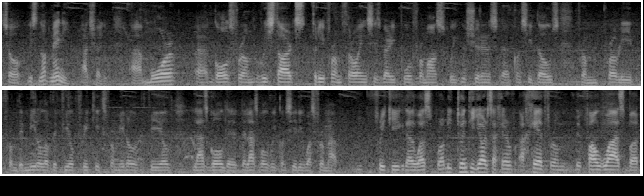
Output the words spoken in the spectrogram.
So it's not many actually. Uh, more uh, goals from restarts, three from throw-ins is very poor from us. We, we shouldn't uh, concede those from probably from the middle of the field, free kicks from middle of the field. Last goal, the, the last goal we conceded was from a free kick that was probably 20 yards ahead, ahead from the foul was, but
